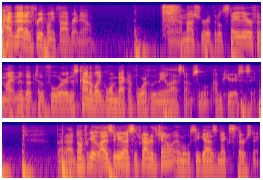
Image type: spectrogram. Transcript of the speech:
I have that at 3.5 right now. And I'm not sure if it'll stay there, if it might move up to a 4. It was kind of like going back and forth with me last time, so I'm curious to see. But uh, don't forget to like this video and subscribe to the channel, and we'll see you guys next Thursday.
